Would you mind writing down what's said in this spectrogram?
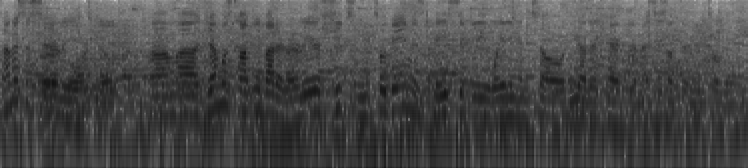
Not necessarily. tilt. Um, uh, Jem was talking about it earlier. Sheik's neutral game is basically waiting until the other character messes up their neutral game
